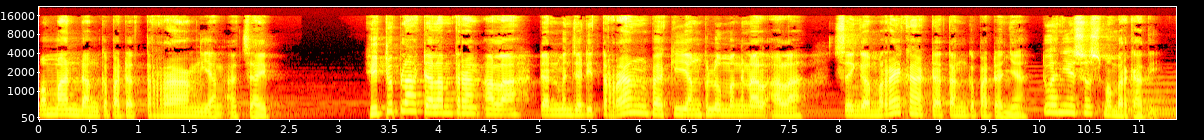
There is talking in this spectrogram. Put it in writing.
memandang kepada terang yang ajaib. Hiduplah dalam terang Allah dan menjadi terang bagi yang belum mengenal Allah, sehingga mereka datang kepadanya. Tuhan Yesus memberkati.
